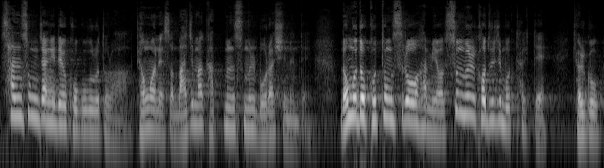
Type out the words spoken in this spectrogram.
산송장이 되어 고국으로 돌아와 병원에서 마지막 가쁜 숨을 몰아쉬는데 너무도 고통스러워하며 숨을 거두지 못할 때 결국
